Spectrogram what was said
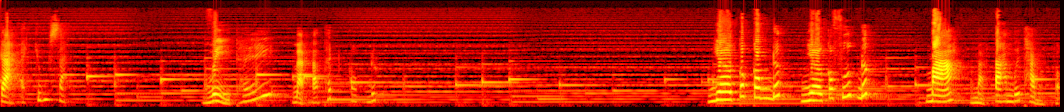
cả chúng sanh. Vì thế mà ta thích công đức. Nhờ có công đức, nhờ có phước đức mà mà ta mới thành phật.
